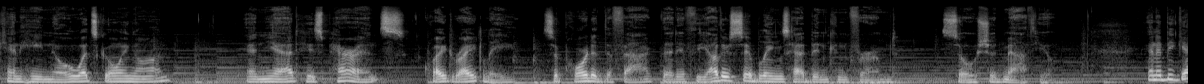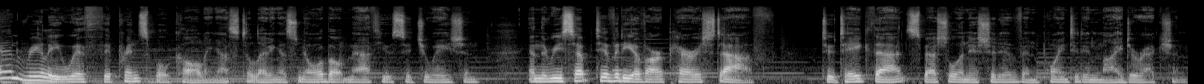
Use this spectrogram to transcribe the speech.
Can he know what's going on? And yet, his parents, quite rightly, supported the fact that if the other siblings had been confirmed, so should Matthew. And it began really with the principal calling us to letting us know about Matthew's situation and the receptivity of our parish staff to take that special initiative and point it in my direction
